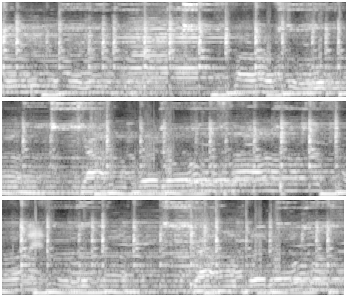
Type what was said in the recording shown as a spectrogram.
सांसों का क्या भरोसा सांसों का क्या भरोसा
